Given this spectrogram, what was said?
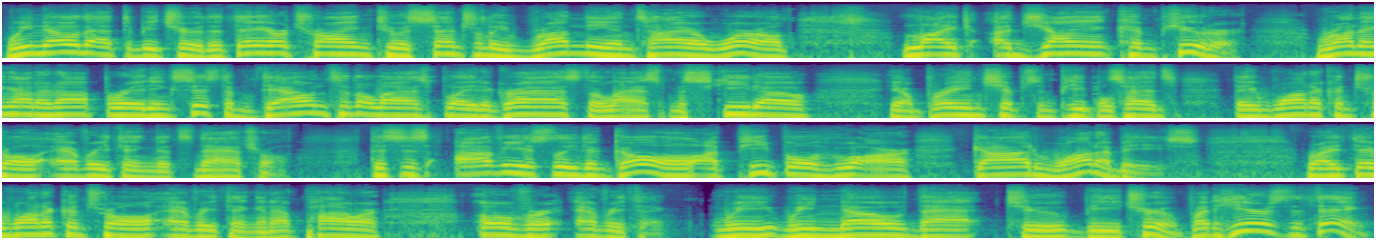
We know that to be true, that they are trying to essentially run the entire world like a giant computer running on an operating system down to the last blade of grass, the last mosquito, you know, brain chips in people's heads. They want to control everything that's natural. This is obviously the goal of people who are God wannabes, right? They want to control everything and have power over everything. We, we know that to be true. But here's the thing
